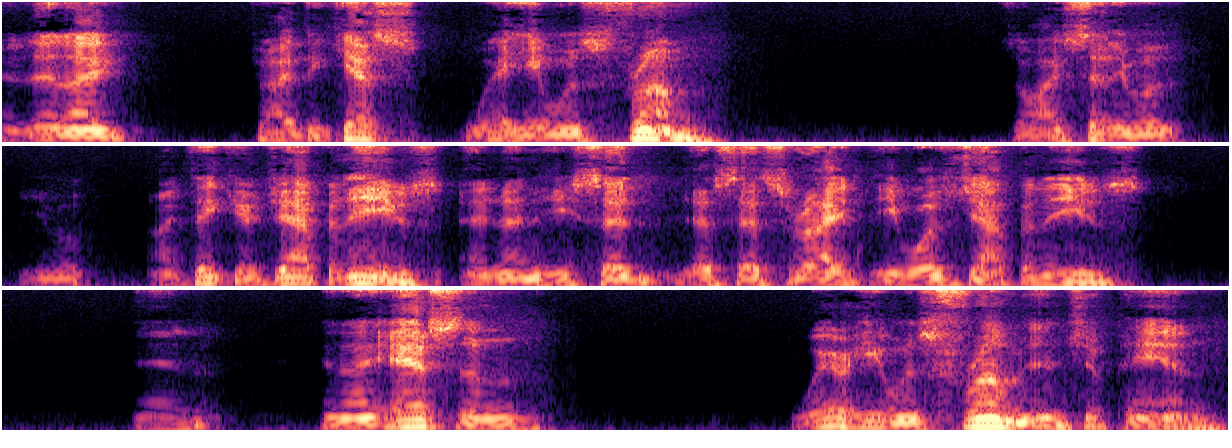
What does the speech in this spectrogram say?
And then I tried to guess where he was from. So I said he was, you, I think you're Japanese. And then he said, yes, that's right. He was Japanese. And, and I asked him where he was from in Japan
